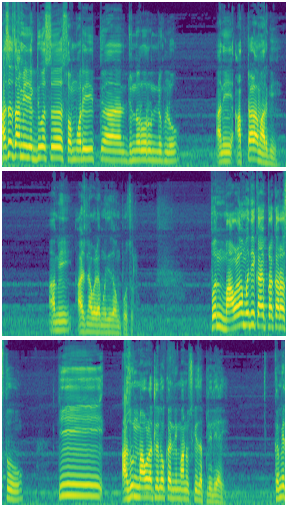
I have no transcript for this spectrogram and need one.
असंच आम्ही एक दिवस सोमवारी जुन्नरवरून निघलो. आणि आपटाळा मार्गी आम्ही आजनावळ्यामध्ये जाऊन पोचलो पण मावळामध्ये काय प्रकार असतो की अजून मावळातल्या लोकांनी माणुसकी जपलेली आहे. कमीत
